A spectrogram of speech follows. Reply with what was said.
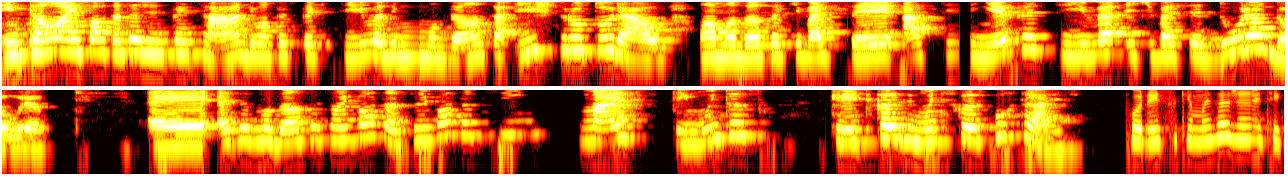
Então, é importante a gente pensar de uma perspectiva de mudança estrutural, uma mudança que vai ser assim efetiva e que vai ser duradoura. É, essas mudanças são importantes, são importantes sim, mas tem muitas críticas e muitas coisas por trás. Por isso que muita gente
